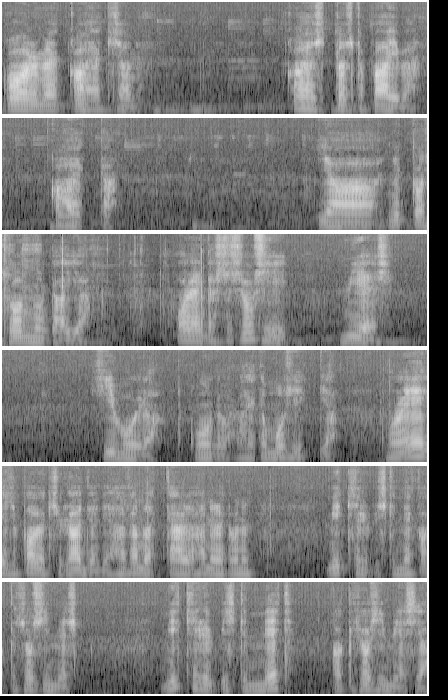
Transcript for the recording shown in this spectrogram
kolme, kahdeksan, 12 päivä, kahdeksan. Ja nyt on sunnuntai ja olen tässä susi mies sivuilla kuuntelemassa vaikka musiikkia. Mulla oli eilen se Paveksi radio, niin hän sanoi, että täällä hänellä on tämmönen mixeri.net kautta sosimies. Mixeri.net kautta sosimies ja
